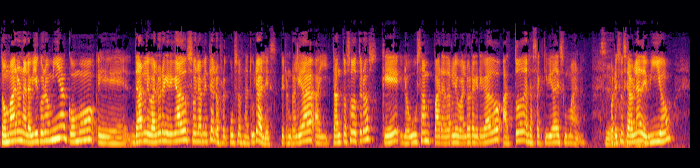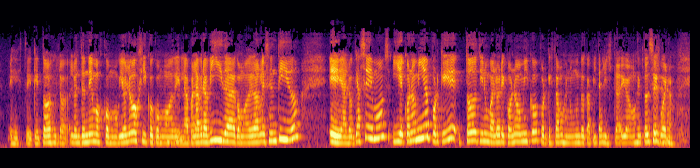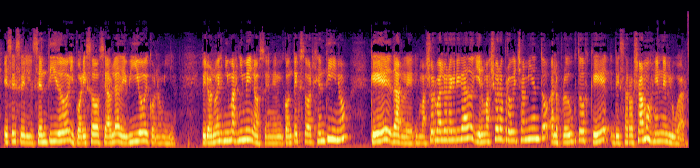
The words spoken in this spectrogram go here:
tomaron a la bioeconomía como darle valor agregado solamente a los recursos naturales, pero en realidad hay tantos otros que lo usan para darle valor agregado a todas las actividades humanas. Por eso se habla de bio este, que todos lo, entendemos como biológico, como de la palabra vida, como de darle sentido eh, a lo que hacemos, y economía porque todo tiene un valor económico, porque estamos en un mundo capitalista, digamos. Entonces, bueno, ese es el sentido y por eso se habla de bioeconomía. Pero no es ni más ni menos en el contexto argentino que darle el mayor valor agregado y el mayor aprovechamiento a los productos que desarrollamos en el lugar.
